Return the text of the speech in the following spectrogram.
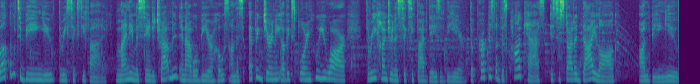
Welcome to Being You 365. My name is Sandra Troutman, and I will be your host on this epic journey of exploring who you are 365 days of the year. The purpose of this podcast is to start a dialogue on being you.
